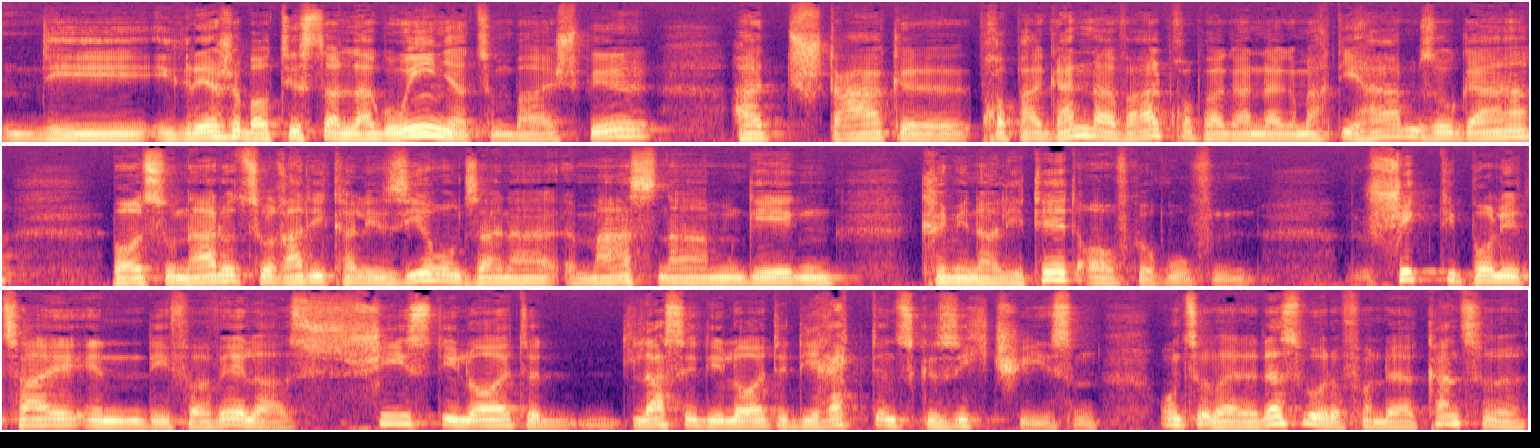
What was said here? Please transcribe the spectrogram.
Die Igreja Bautista Lagoinha zum Beispiel hat starke Propaganda, Wahlpropaganda gemacht. Die haben sogar Bolsonaro zur Radikalisierung seiner Maßnahmen gegen Kriminalität aufgerufen. Schickt die Polizei in die Favelas, schießt die Leute, lasse die Leute direkt ins Gesicht schießen und so weiter. Das wurde von der Kanzler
